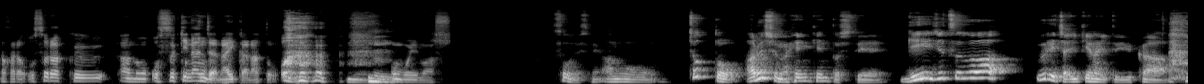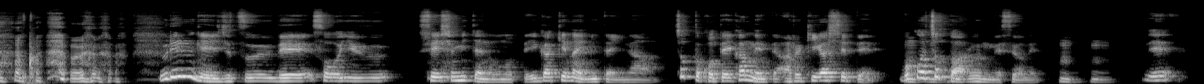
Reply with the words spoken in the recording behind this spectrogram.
だからおそらく、あの、お好きなんじゃないかなとうん思います。そうですね。あの、ちょっとある種の偏見として、芸術は売れちゃいけないというか、売れる芸術でそういう青春みたいなものって描けないみたいな、ちょっと固定観念ってある気がしてて、僕はちょっとあるんですよね。うんうん。で、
